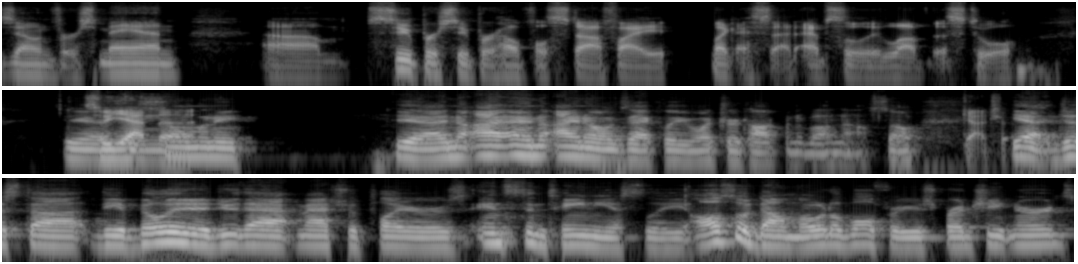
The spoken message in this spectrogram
zone versus man. Um, super super helpful stuff. I like I said, absolutely love this tool. Yeah, so yeah, so many yeah, I know. I, I know exactly what you're talking about now. So, gotcha. Yeah, just uh, the ability to do that match with players instantaneously. Also downloadable for your spreadsheet nerds.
